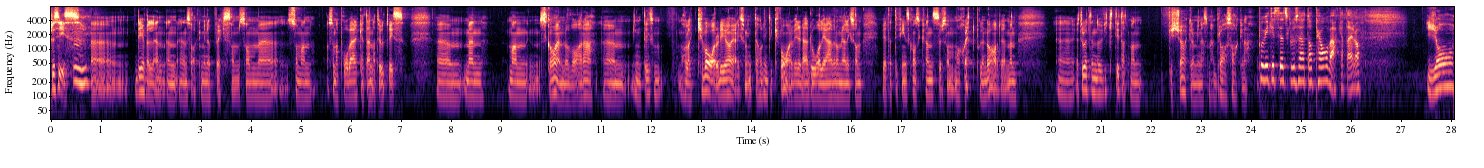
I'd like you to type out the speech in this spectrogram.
Precis. Mm. Eh, det är väl en, en, en, sak i min uppväxt som, som, eh, som, man, som har påverkat den naturligtvis. Eh, men man ska ändå vara, inte liksom hålla kvar, och det gör jag liksom inte, jag håller inte kvar vid det där dåliga även om jag liksom vet att det finns konsekvenser som har skett på grund av det. Men jag tror att det ändå är viktigt att man försöker att minnas de här bra sakerna. På vilket sätt skulle du säga att det har påverkat dig då? Ja,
